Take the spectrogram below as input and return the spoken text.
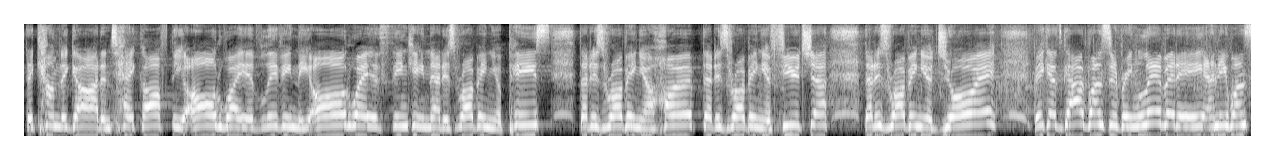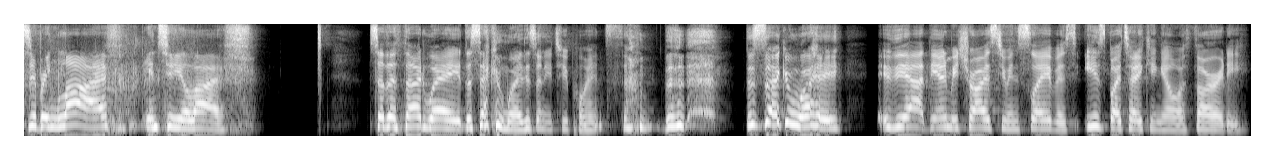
to come to God and take off the old way of living, the old way of thinking that is robbing your peace, that is robbing your hope, that is robbing your future, that is robbing your joy. Because God wants to bring liberty and he wants to bring life into your life. So the third way, the second way, there's only two points. the second way that the enemy tries to enslave us is by taking our authority,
